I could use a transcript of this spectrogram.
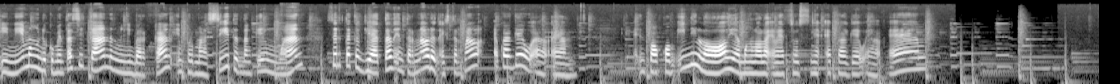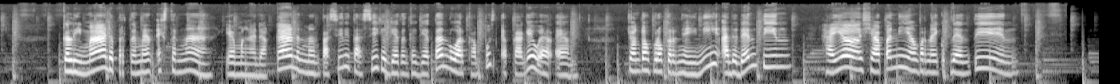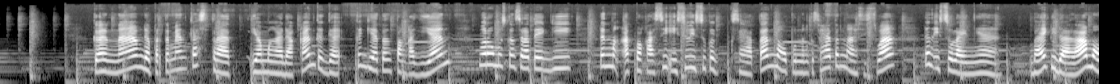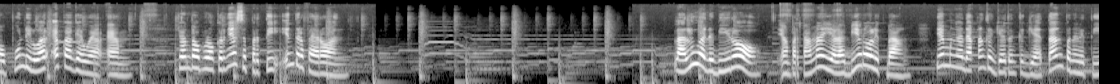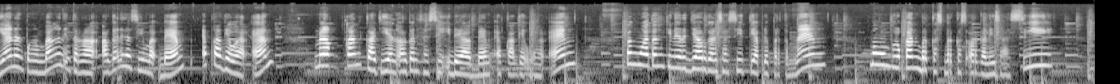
Ini mendokumentasikan dan menyebarkan informasi tentang keilmuan serta kegiatan internal dan eksternal FKG ULM. Infocom ini loh yang mengelola medsosnya FKG ULM. Kelima, Departemen Eksternal yang mengadakan dan memfasilitasi kegiatan-kegiatan luar kampus FKG ULM. Contoh prokernya ini ada Dentin, Hayo, siapa nih yang pernah ikut Dentin? Keenam, Departemen Kastrat yang mengadakan kegiatan pengkajian, merumuskan strategi, dan mengadvokasi isu-isu kesehatan maupun non-kesehatan mahasiswa dan isu lainnya, baik di dalam maupun di luar FKG WLM. Contoh brokernya seperti interferon. Lalu ada biro. Yang pertama ialah Biro Litbang yang mengadakan kegiatan-kegiatan penelitian dan pengembangan internal organisasi BEM FKG melakukan kajian organisasi ideal BEM FKG penguatan kinerja organisasi tiap departemen, mengumpulkan berkas-berkas organisasi,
